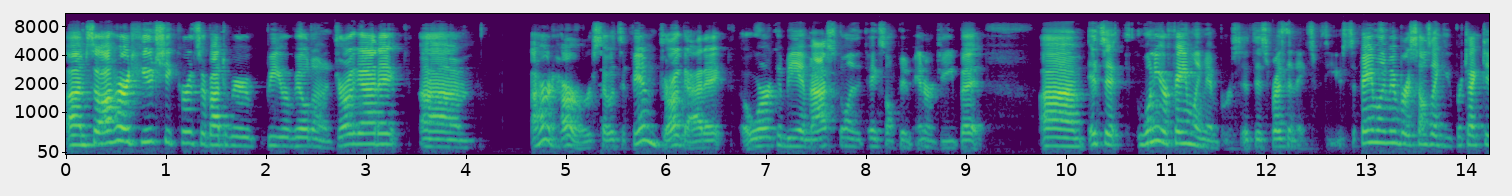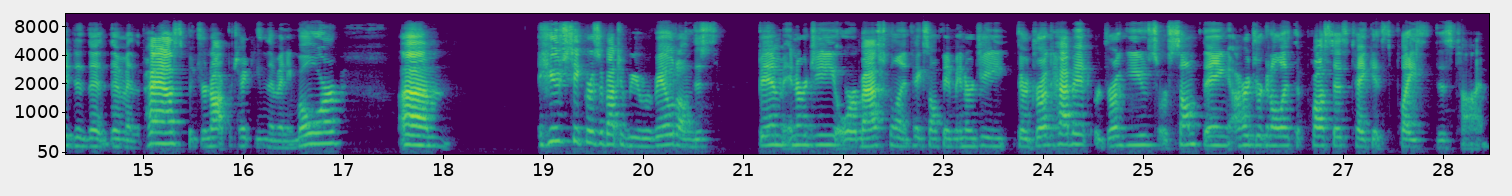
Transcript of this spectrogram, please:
Um, so I heard huge secrets are about to be, revealed on a drug addict. Um, I heard her, so it's a fem drug addict, or it could be a masculine that takes on fem energy. But um, it's a one of your family members if this resonates with you. A family member. It sounds like you protected the, them in the past, but you're not protecting them anymore. Um, huge secrets about to be revealed on this fem energy or masculine that takes on fem energy, their drug habit or drug use or something. I heard you're going to let the process take its place this time.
